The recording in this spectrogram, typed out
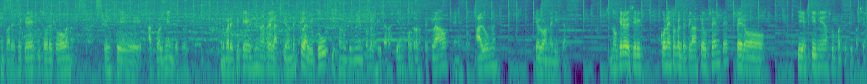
Me parece que y sobre todo, bueno, este, actualmente, pues, me parece que es una relación de esclavitud y sometimiento que las guitarras tienen contra los teclados en estos álbumes que lo ameritan. No quiero decir con esto que el teclado esté ausente, pero sí es tímida su participación.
